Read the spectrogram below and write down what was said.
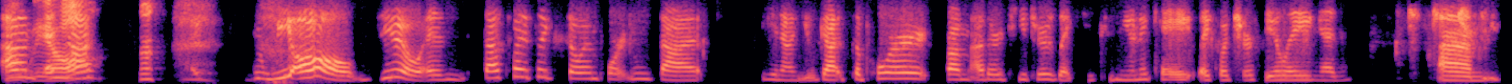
um, and all? we all do. And that's why it's like so important that you know you get support from other teachers. Like you communicate like what you're feeling and um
